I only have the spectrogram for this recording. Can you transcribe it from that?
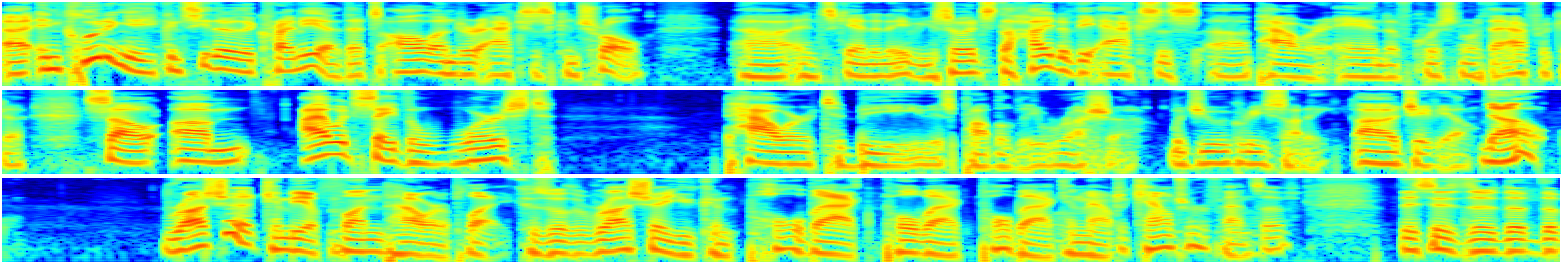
uh, including you can see there the Crimea. That's all under Axis control uh, in Scandinavia. So it's the height of the Axis uh, power, and of course North Africa. So um, I would say the worst power to be is probably Russia. Would you agree, Sonny? Uh, JVL. No. Russia can be a fun power to play because with Russia you can pull back, pull back, pull back, and mount a counteroffensive. This is the the, the,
